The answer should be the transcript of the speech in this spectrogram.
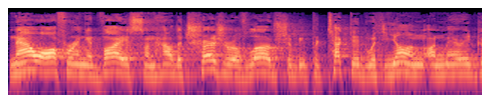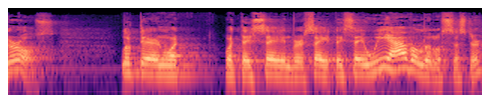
now offering advice on how the treasure of love should be protected with young unmarried girls. Look there in what what they say in verse 8. They say, We have a little sister,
